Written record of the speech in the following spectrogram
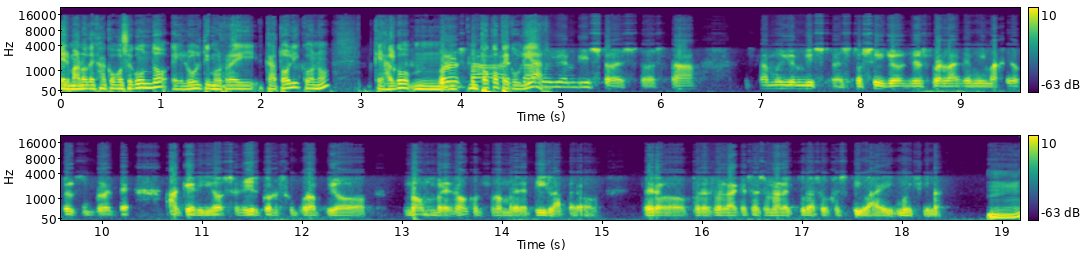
hermano de Jacobo II, el último rey católico, ¿no? que es algo mm, un poco peculiar. Está muy bien visto esto, está, está muy bien visto esto. Sí, yo, yo es verdad que me imagino que él simplemente ha querido seguir con su propio nombre, ¿no? Con su nombre de pila, pero, pero, pero es verdad que esa es una lectura sugestiva y muy fina. Mm.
